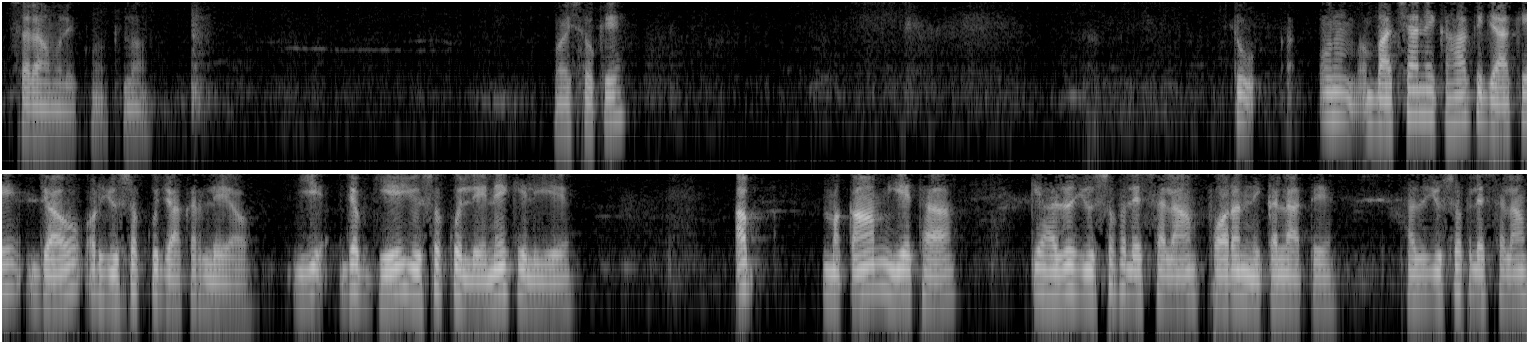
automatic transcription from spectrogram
السلام علیکم اللہ۔ وائس اوکے تو ان بادشاہ نے کہا کہ جا کے جاؤ اور یوسف کو جا کر لے آؤ یہ جب یہ یوسف کو لینے کے لیے اب مقام یہ تھا کہ حضرت یوسف علیہ السلام فوراً نکل آتے حضرت یوسف علیہ السلام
